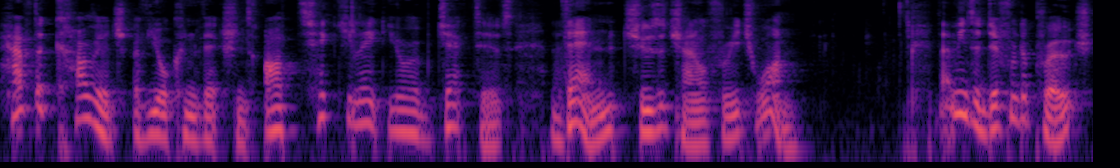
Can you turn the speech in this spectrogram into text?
Have the courage of your convictions, articulate your objectives, then choose a channel for each one. That means a different approach,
